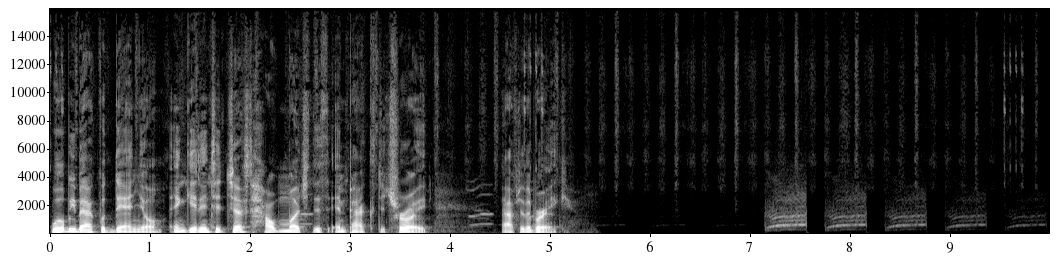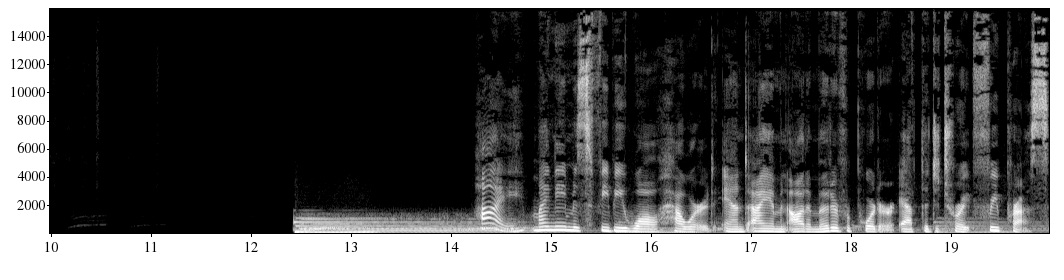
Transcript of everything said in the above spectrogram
We'll be back with Daniel and get into just how much this impacts Detroit after the break. Hi, my name is Phoebe Wall Howard, and I am an automotive reporter at the Detroit Free Press.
